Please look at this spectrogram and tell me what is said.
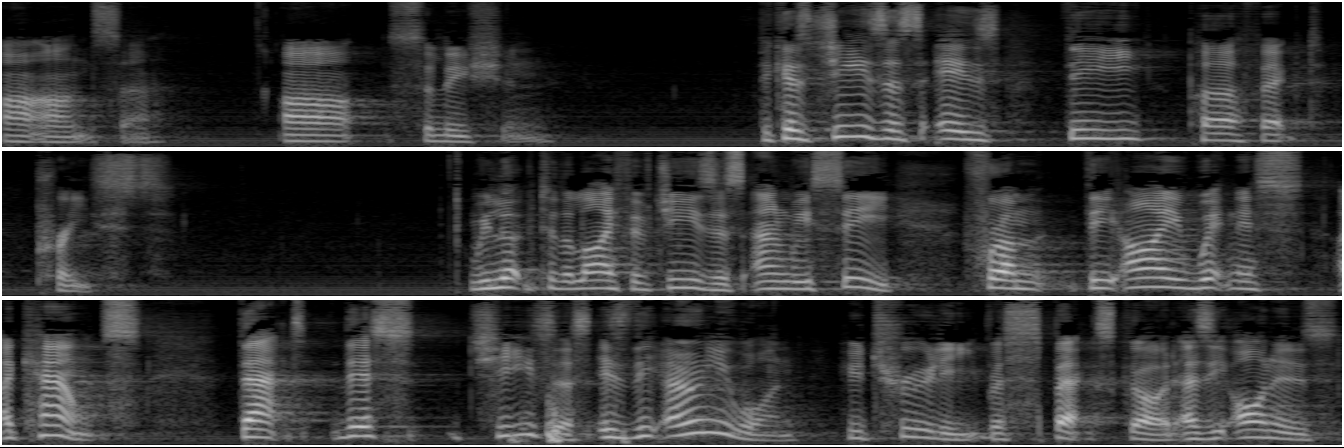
our answer, our solution. Because Jesus is the perfect priest. We look to the life of Jesus and we see from the eyewitness accounts that this Jesus is the only one who truly respects God as he honors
